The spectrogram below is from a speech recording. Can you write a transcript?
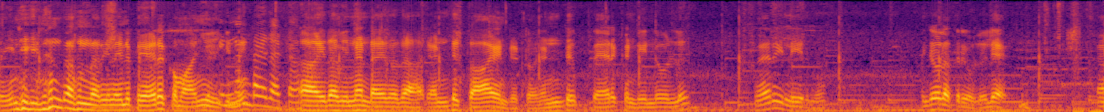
ഇതിന്റെ ഇതെന്താണെന്ന് അറിയില്ല. അതിന്റെ പേരൊക്കെ മാഞ്ഞു വയ്ക്കുന്നത് ആ ഇതാ പിന്നെ ഉണ്ടായത് അതാ രണ്ട് കായ ഉണ്ട് കേട്ടോ. രണ്ട് പേരൊക്കെ ഉണ്ട് ഇതിന്റെ ഉള്ളിൽ വേറെ ഇല്ലായിരുന്നു. ഇതിന്റെ ഉള്ളിൽ അത്രയേ ഉള്ളൂ അല്ലേ? ആ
